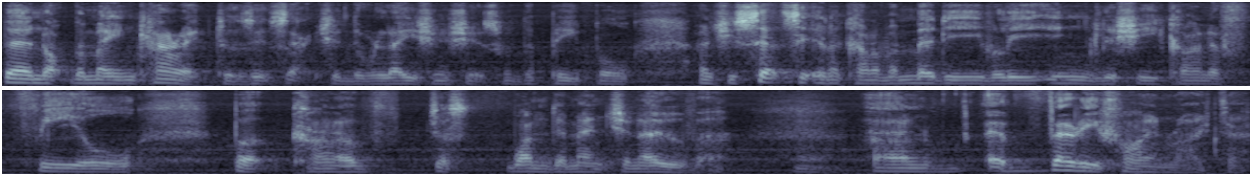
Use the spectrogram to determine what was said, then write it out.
They're not the main characters. It's actually the relationships with the people, and she sets it in a kind of a medievally Englishy kind of feel, but kind of just one dimension over and a very fine writer,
